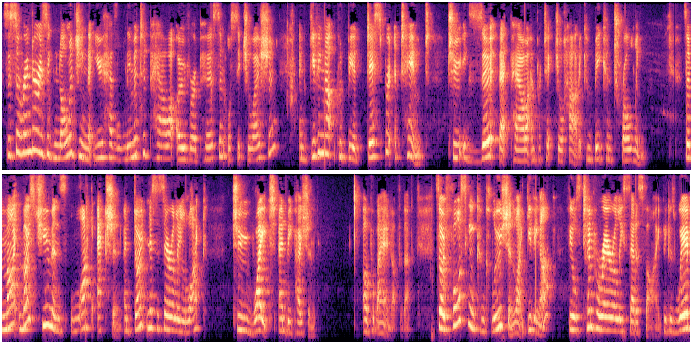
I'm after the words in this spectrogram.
So, surrender is acknowledging that you have limited power over a person or situation and giving up could be a desperate attempt to exert that power and protect your heart. It can be controlling. So, my, most humans like action and don't necessarily like to wait and be patient. I'll put my hand up for that. So, forcing a conclusion like giving up feels temporarily satisfying because we're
